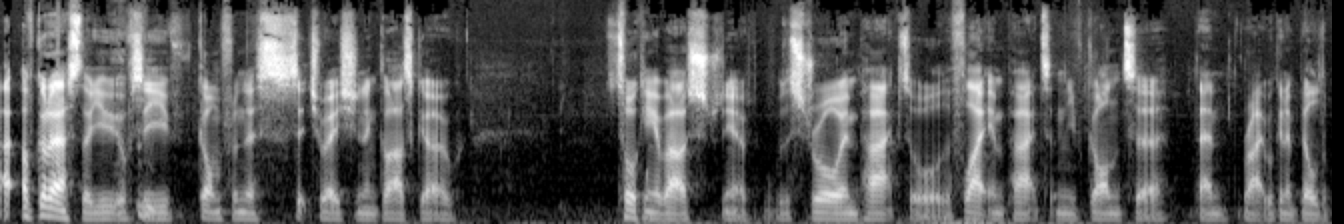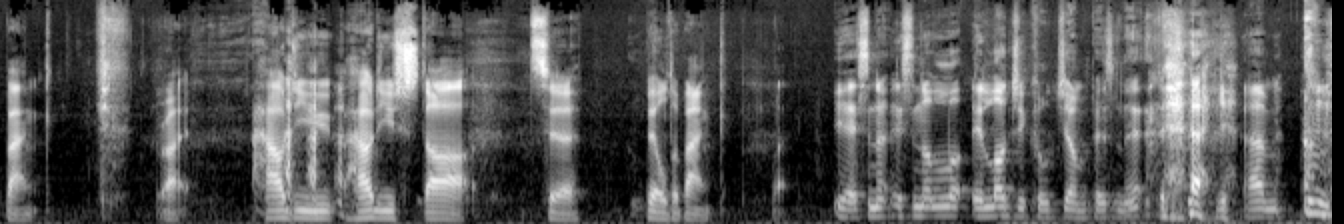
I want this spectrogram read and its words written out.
Uh, I've got to ask though. You obviously you've gone from this situation in Glasgow, talking about you know the straw impact or the flight impact, and you've gone to then right. We're going to build a bank, right? How do you how do you start to build a bank? Yeah, it's an it's an illogical jump, isn't it? yeah. Um,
